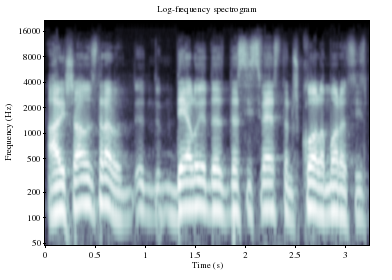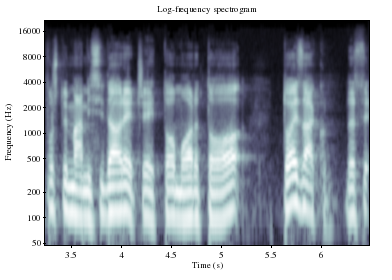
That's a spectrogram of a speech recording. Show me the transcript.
ali šalom stranu, deluje da, da si svestan, škola mora da se ispoštuje, mami si dao reč, ej, to mora to, To je zakon. Da se,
